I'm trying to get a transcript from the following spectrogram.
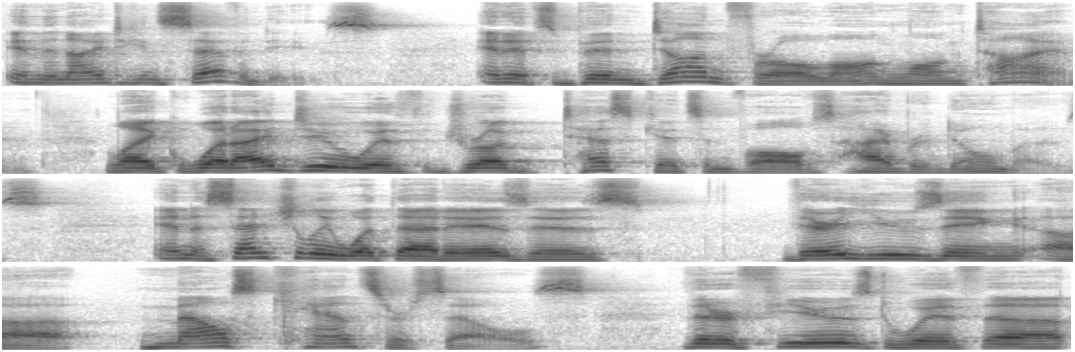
in the 1970s. And it's been done for a long, long time. Like what I do with drug test kits involves hybridomas. And essentially what that is, is they're using uh, mouse cancer cells that are fused with uh,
